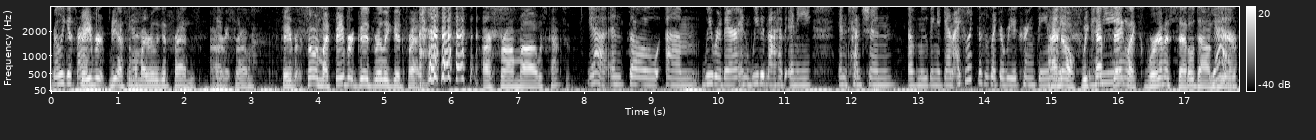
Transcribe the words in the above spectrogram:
really good friends. favorite. Yeah, some Yeah. of my really good friends are Favorite from people. favorite. Some of my favorite good, really good friends are from uh, Wisconsin. Yeah, and so um, we were there, and we did not have any intention of moving again. I feel like this is like a reoccurring theme. I like, know. We kept saying like we're gonna settle down Yeah. here.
